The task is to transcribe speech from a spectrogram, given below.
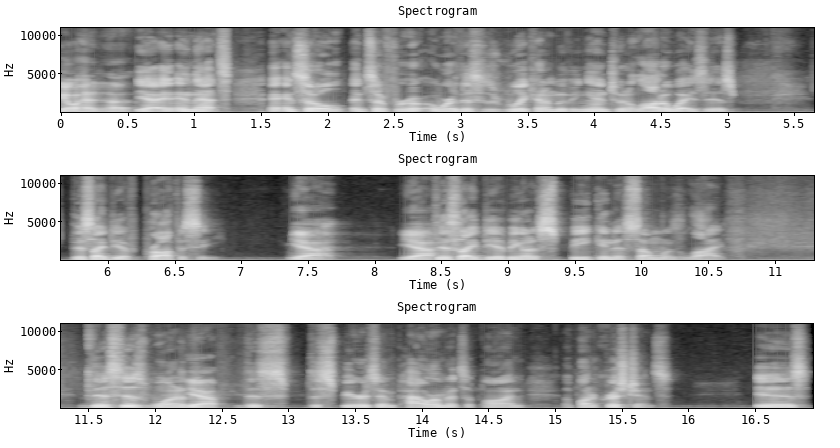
go ahead. Uh, Yeah, and, and that's and so and so for where this is really kind of moving into in a lot of ways is this idea of prophecy. yeah, yeah. this idea of being able to speak into someone's life. This is one of the Yeah. this the spirit's empowerments upon upon Christians is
